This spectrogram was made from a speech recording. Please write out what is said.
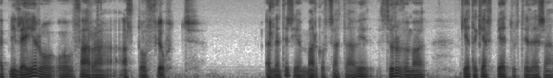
efnilegir og, og fara allt of fljótt. Erlendis, ég hef margótt sagt að við þurfum að geta gert betur til þess að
